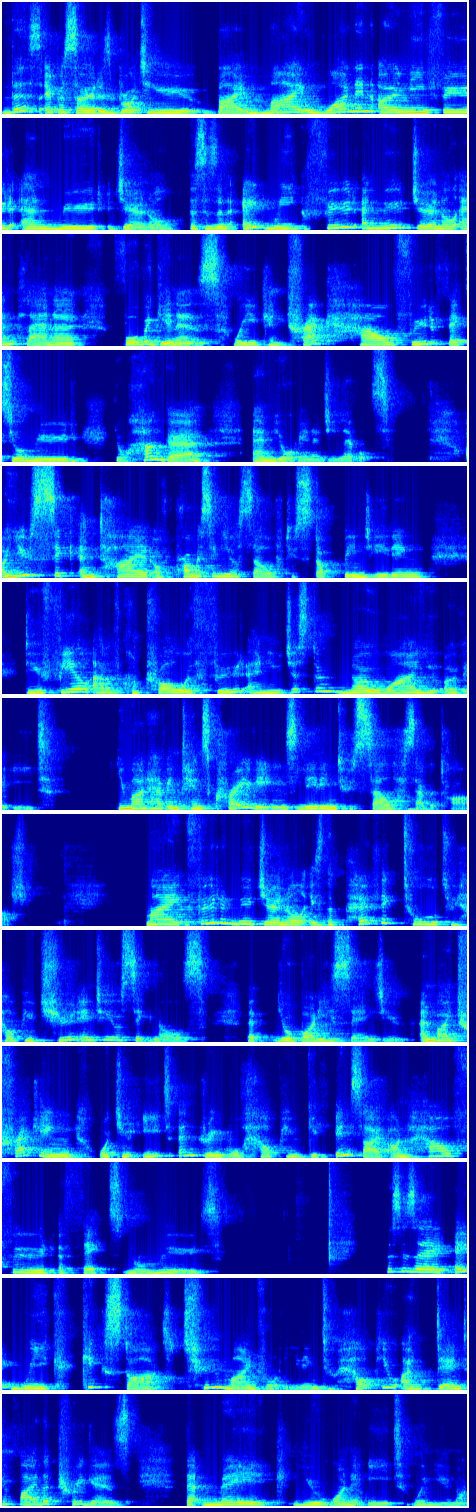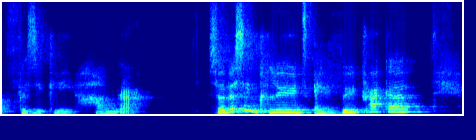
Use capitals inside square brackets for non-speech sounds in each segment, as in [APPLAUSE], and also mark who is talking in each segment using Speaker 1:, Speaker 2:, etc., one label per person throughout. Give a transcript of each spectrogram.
Speaker 1: This episode is brought to you by my one and only food and mood journal. This is an eight week food and mood journal and planner for beginners where you can track how food affects your mood, your hunger, and your energy levels. Are you sick and tired of promising yourself to stop binge eating? Do you feel out of control with food and you just don't know why you overeat? You might have intense cravings leading to self sabotage. My food and mood journal is the perfect tool to help you tune into your signals that your body sends you. And by tracking what you eat and drink will help you give insight on how food affects your moods. This is a 8-week kickstart to mindful eating to help you identify the triggers that make you want to eat when you're not physically hungry. So, this includes a food tracker,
